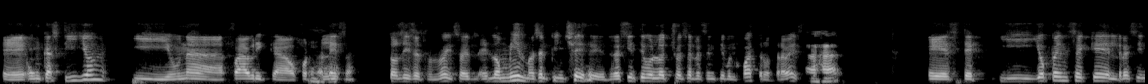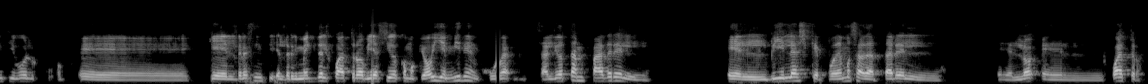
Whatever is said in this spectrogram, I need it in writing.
eh, un castillo y una fábrica o fortaleza. Entonces dices, pues, es, lo mismo, es el pinche Resident Evil 8, es el Resident Evil 4 otra vez. Ajá. Este, y yo pensé que el Resident Evil, eh, que el, Resident, el remake del 4 había sido como que, oye, miren, salió tan padre el, el Village que podemos adaptar el, el, el 4.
